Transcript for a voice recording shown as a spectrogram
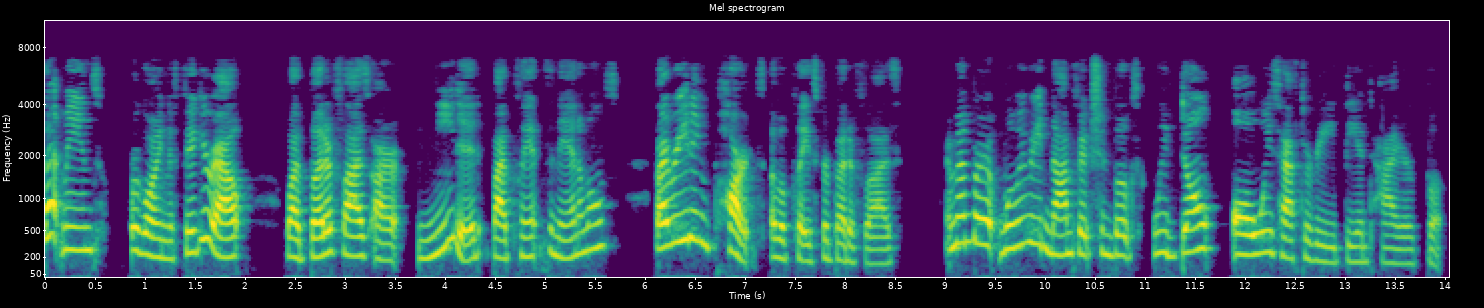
That means we're going to figure out why butterflies are needed by plants and animals by reading parts of A Place for Butterflies. Remember, when we read nonfiction books, we don't always have to read the entire book.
